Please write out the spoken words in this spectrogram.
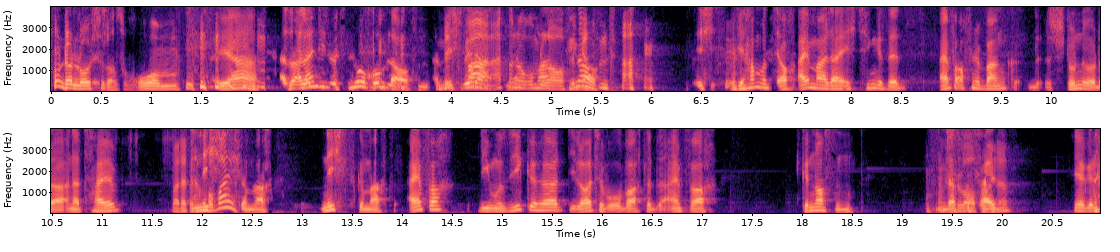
Und dann Das läufst du doch so rum. ja, also allein dieses nur rumlaufen. Also Nichts ich will da- fahren, einfach nur rumlaufen Genau. den ganzen Tag. Ich, wir haben uns ja auch einmal da echt hingesetzt, einfach auf eine Bank, eine Stunde oder anderthalb, War der und Tag nichts vorbei? gemacht. Nichts gemacht. Einfach die Musik gehört, die Leute beobachtet und einfach genossen. Und das ist Schlorpe, halt, ne? ja, genau,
